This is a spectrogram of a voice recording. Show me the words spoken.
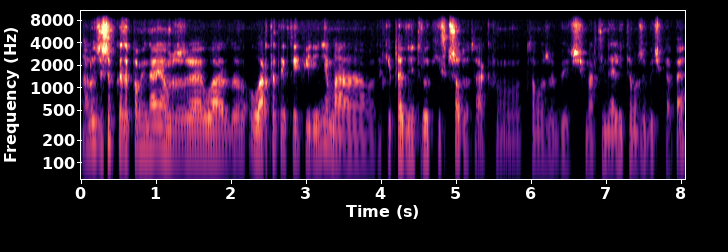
A ludzie szybko zapominają, że u Artety w tej chwili nie ma takiej pewnej trójki z przodu, tak? To może być Martinelli, to może być Pepe,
